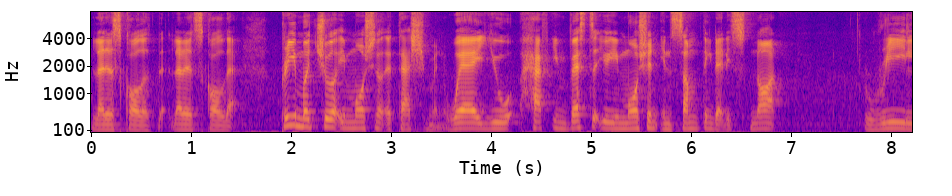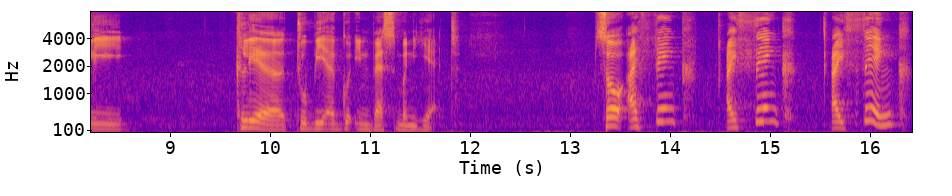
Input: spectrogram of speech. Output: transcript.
Let us call it. Let us call that premature emotional attachment, where you have invested your emotion in something that is not really clear to be a good investment yet. So I think, I think, I think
